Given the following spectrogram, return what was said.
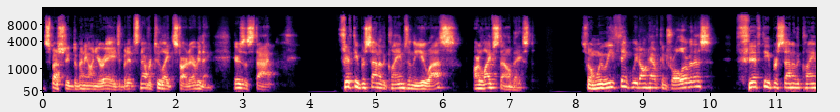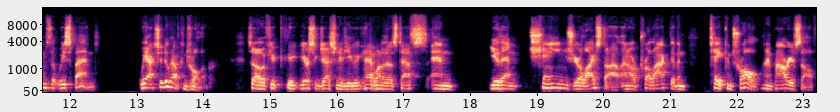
especially depending on your age. But it's never too late to start everything. Here's a stat: 50% of the claims in the U.S. are lifestyle based. So when we think we don't have control over this, 50% of the claims that we spend, we actually do have control over. So if you, your suggestion, if you had one of those tests and you then change your lifestyle and are proactive and take control and empower yourself,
